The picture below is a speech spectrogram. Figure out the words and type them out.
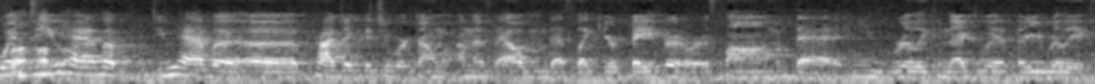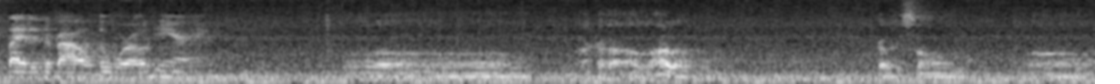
what do you have a do you have a, a project that you worked on on this album that's like your favorite or a song that you really connect with Are you're really excited about the world hearing? Um, I got a lot of them. I got a song. Um,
